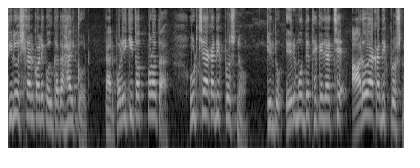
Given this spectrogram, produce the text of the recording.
তিরস্কার করে কলকাতা হাইকোর্ট। তারপরেই কি তৎপরতা? উঠছে একাধিক প্রশ্ন, কিন্তু এর মধ্যে থেকে যাচ্ছে আরও একাধিক প্রশ্ন।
